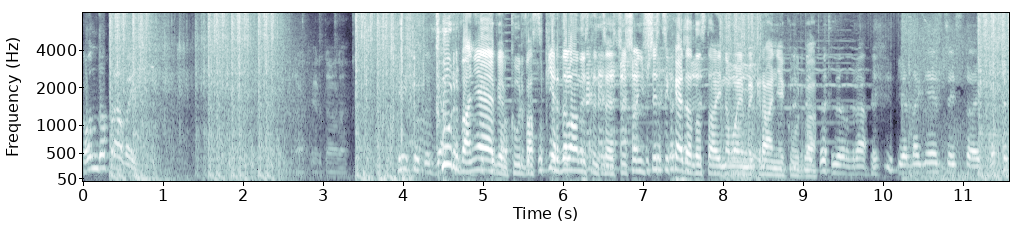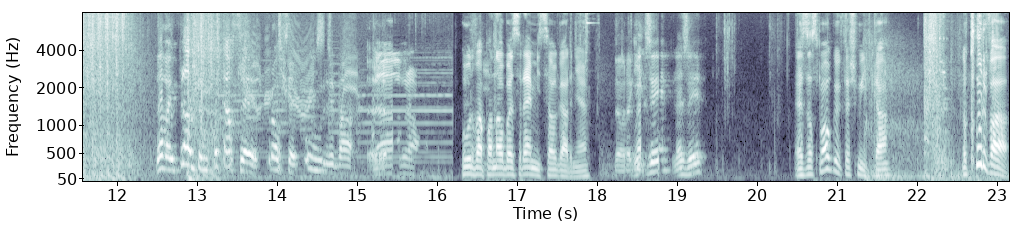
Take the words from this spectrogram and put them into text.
Kon do prawej. Ja pierdolę. Kurwa, nie wiem, kurwa, spierdolony jest ten CS, przecież oni wszyscy heada dostali na moim ekranie, kurwa. Dobra, jednak nie jest czysto. Dawaj, plantuj po kasę, proszę, kurwa. Dobra. Kurwa, pan bez remis ogarnie. Dobra, git. Leży, leży. E, zasmokuj ktoś mitka. No kurwa!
